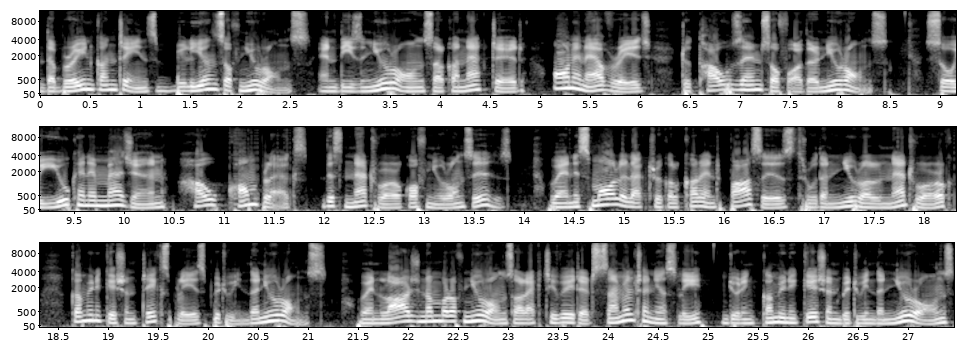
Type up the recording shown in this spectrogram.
The brain contains billions of neurons and these neurons are connected on an average to thousands of other neurons. So you can imagine how complex this network of neurons is. When a small electrical current passes through the neural network, communication takes place between the neurons. When large number of neurons are activated simultaneously during communication between the neurons,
